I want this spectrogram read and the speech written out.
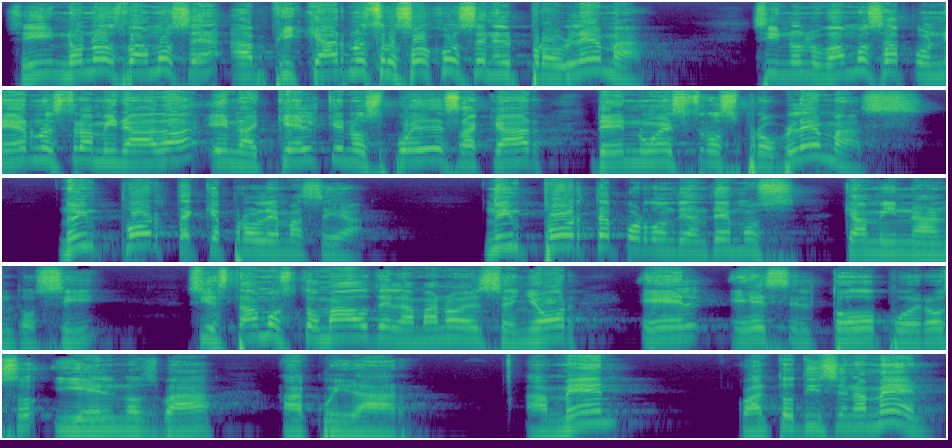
¿Sí? No nos vamos a fijar nuestros ojos en el problema, sino nos vamos a poner nuestra mirada en aquel que nos puede sacar de nuestros problemas. No importa qué problema sea. No importa por dónde andemos caminando, ¿sí? Si estamos tomados de la mano del Señor, Él es el Todopoderoso y Él nos va a cuidar. Amén. ¿Cuántos dicen amén?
